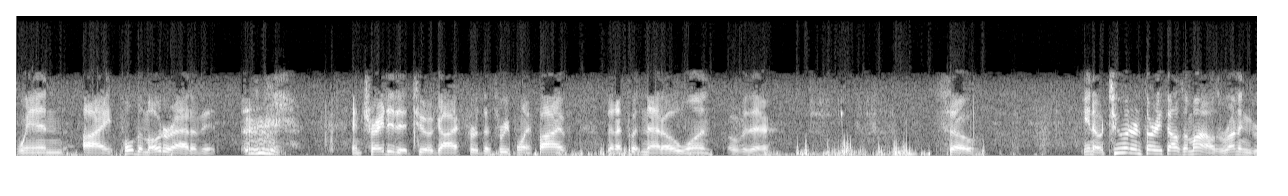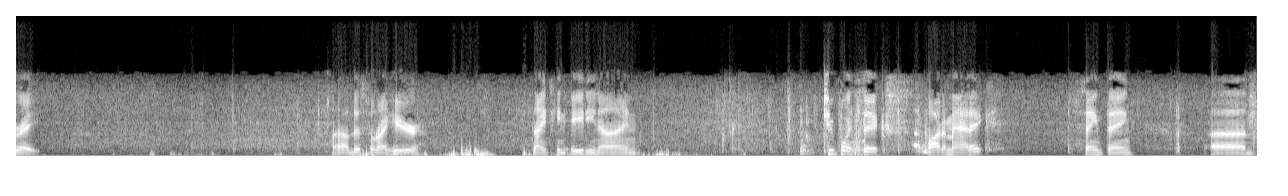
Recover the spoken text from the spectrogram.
when I pulled the motor out of it and traded it to a guy for the 3.5 that I put in that 01 over there. So, you know, 230,000 miles, running great. Uh, this one right here, 1989. 2.6 automatic, same thing. Um,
